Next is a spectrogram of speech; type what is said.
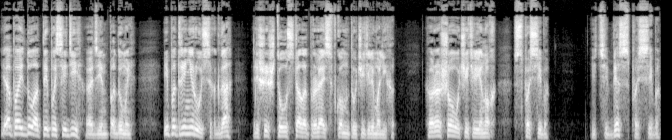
я пойду, а ты посиди один, подумай. И потренируйся, когда решишь, что устал, отправляйся в комнату учителя Малиха. — Хорошо, учитель Енох, спасибо. — И тебе спасибо.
